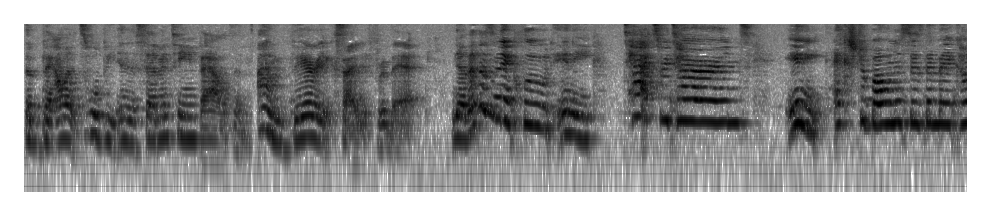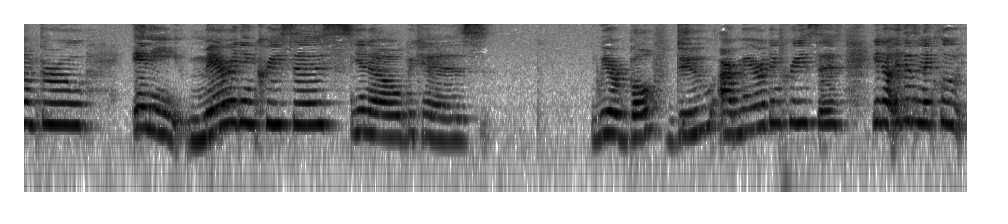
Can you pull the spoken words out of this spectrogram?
the balance will be in the 17,000s. I'm very excited for that. Now that doesn't include any tax returns, any extra bonuses that may come through, any merit increases, you know, because we're both due our merit increases. You know, it doesn't include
